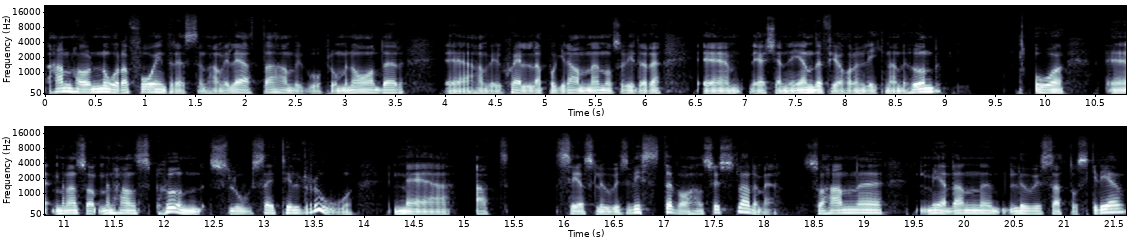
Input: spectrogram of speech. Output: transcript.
han har några få intressen. Han vill äta, han vill gå promenader, eh, han vill skälla på grannen och så vidare. Eh, jag känner igen det för jag har en liknande hund. Och Eh, men, alltså, men hans hund slog sig till ro med att C.S. Lewis visste vad han sysslade med. Så han, eh, medan eh, Lewis satt och skrev,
